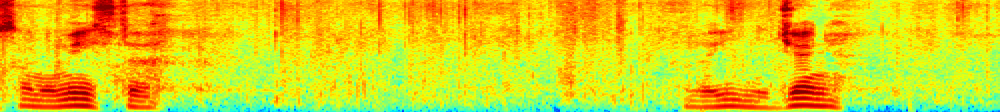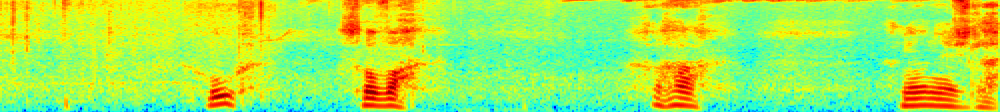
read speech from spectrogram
samo miejsce, ale inny dzień. Uch, sowa. Haha, no nieźle.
